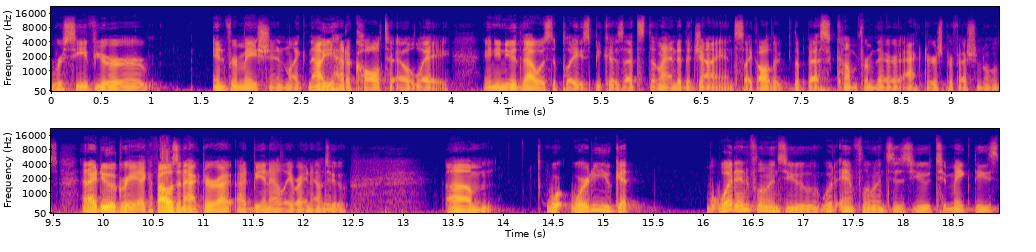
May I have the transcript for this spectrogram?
receive your information? Like now you had a call to LA and you knew that, that was the place because that's the land of the giants. Like all the, the best come from there, actors, professionals. And I do agree. Like if I was an actor, I, I'd be in LA right now too. Um, wh- where do you get what influence you what influences you to make these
